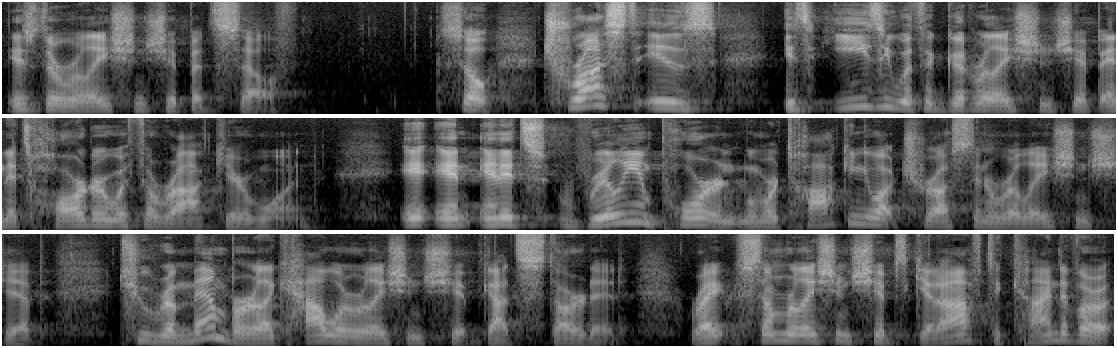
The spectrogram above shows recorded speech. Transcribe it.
is the relationship itself. So trust is, is easy with a good relationship, and it's harder with a rockier one. And, and, and, it's really important when we're talking about trust in a relationship to remember like how a relationship got started right some relationships get off to kind of a,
